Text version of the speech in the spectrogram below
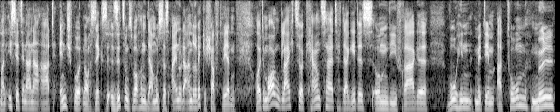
man ist jetzt in einer Art Endspurt noch sechs Sitzungswochen. Da muss das ein oder andere weggeschafft werden. Heute Morgen gleich zur Kernzeit, da geht es um die Frage, wohin mit dem Atommüll.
